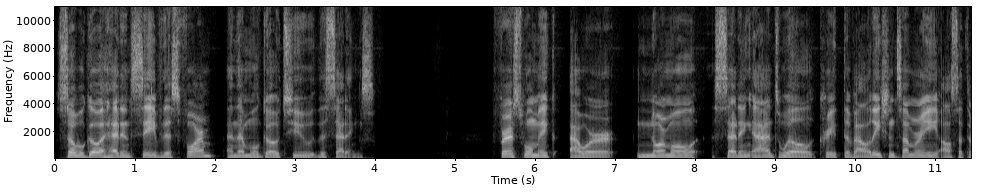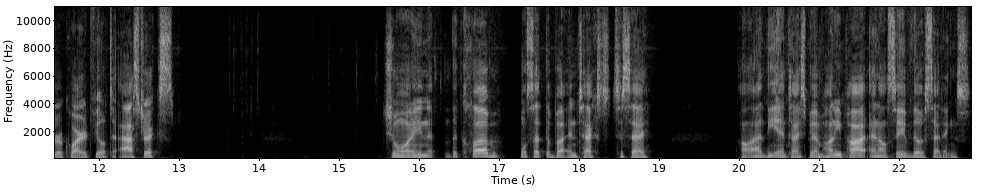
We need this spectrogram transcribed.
So we'll go ahead and save this form and then we'll go to the settings. First, we'll make our normal setting ads will create the validation summary. I'll set the required field to asterisk. Join the club. We'll set the button text to say. I'll add the anti-spam honeypot and I'll save those settings.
